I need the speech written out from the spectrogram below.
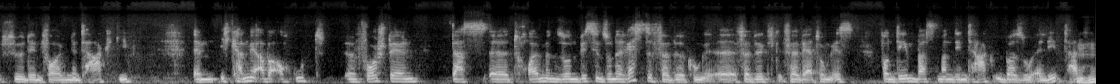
für den folgenden Tag gibt. Ähm, ich kann mir aber auch gut äh, vorstellen, dass äh, Träumen so ein bisschen so eine Resteverwirkung, äh, Verwertung ist von dem, was man den Tag über so erlebt hat. Mhm.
